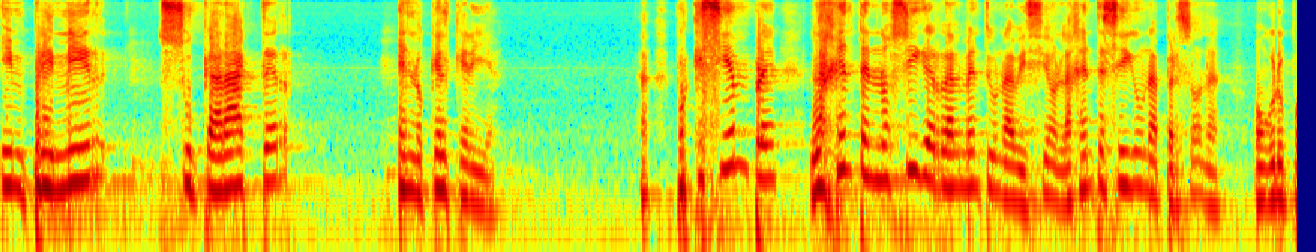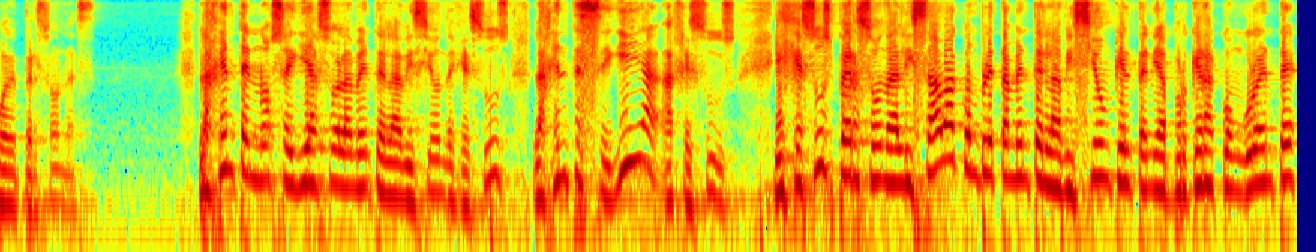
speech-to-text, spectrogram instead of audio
imprimir su carácter en lo que él quería. Porque siempre la gente no sigue realmente una visión, la gente sigue una persona o un grupo de personas. La gente no seguía solamente la visión de Jesús, la gente seguía a Jesús. Y Jesús personalizaba completamente la visión que él tenía porque era congruente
